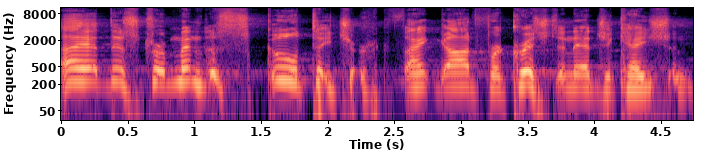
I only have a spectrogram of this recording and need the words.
I had this tremendous school teacher. Thank God for Christian education.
